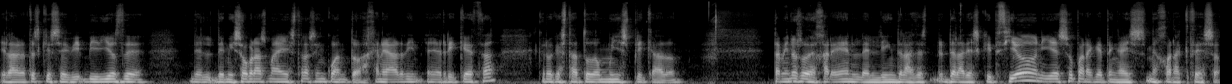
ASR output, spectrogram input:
y la verdad es que ese vídeo es de, mis obras maestras en cuanto a generar eh, riqueza. Creo que está todo muy explicado. También os lo dejaré en el link de la, de la descripción y eso para que tengáis mejor acceso.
